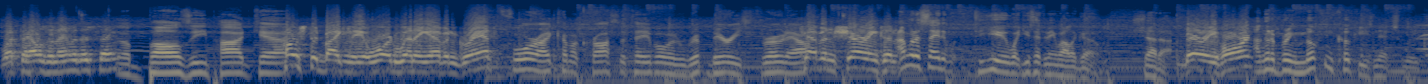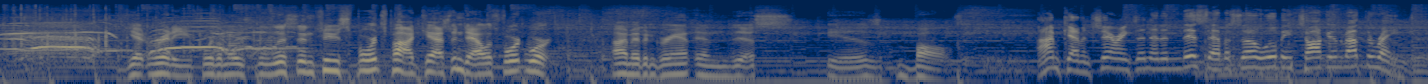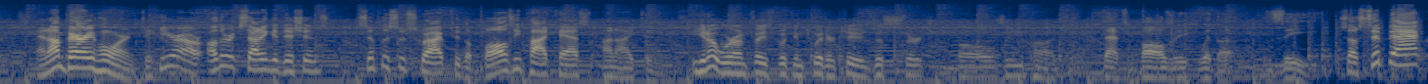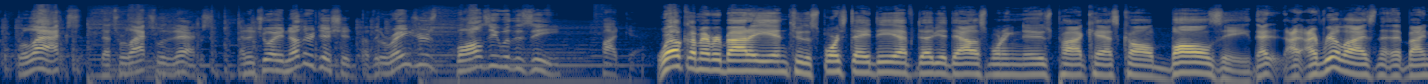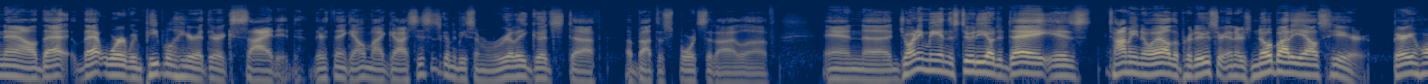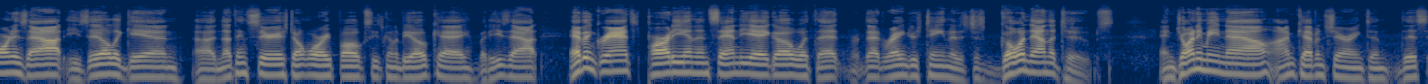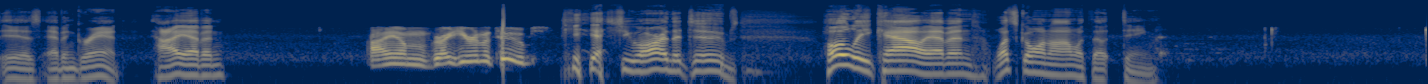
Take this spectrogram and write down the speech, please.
What the hell's the name of this thing? The Ballzy Podcast. Hosted by the award-winning Evan Grant, Before I come across the table and rip Barry's throat out, Kevin Sherrington, I'm going to say to, to you what you said to me a while ago. Shut up. Barry Horn. I'm going to bring milk and cookies next week. get ready for the most listened to sports podcast in Dallas Fort Worth. I'm Evan Grant, and this is Ballzy. I'm Kevin Sherrington, and in this episode, we'll be talking about the Rangers. And I'm Barry Horn. To hear our other exciting editions, simply subscribe to the Ballzy Podcast on iTunes. You know, we're on Facebook and Twitter too. Just search Ballzy Podcast. That's ballzy with a Z. So sit back, relax, that's relax with an X, and enjoy another edition of the Rangers Ballzy with a Z podcast. Welcome, everybody, into the Sports Day DFW Dallas Morning News podcast called Ballzy. That I, I realize that by now that that word, when people hear it, they're excited. They're thinking, "Oh my gosh, this is going to be some really good stuff about the sports that I love." And uh, joining me in the studio today is Tommy Noel, the producer, and there's nobody else here. Barry Horn is out. He's ill again. Uh, nothing serious. Don't worry, folks. He's going to be okay, but he's out. Evan Grant's partying in San Diego with that that Rangers team that is just going down the tubes. And joining me now, I'm Kevin Sherrington. This is Evan Grant. Hi, Evan. I am right here in the tubes. yes, you are in the tubes. Holy cow, Evan! What's going on with the team?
